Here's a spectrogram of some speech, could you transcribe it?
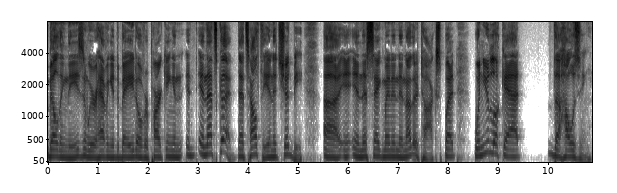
building these, and we were having a debate over parking, and and, and that's good. That's healthy, and it should be uh, in, in this segment and in other talks. But when you look at the housing,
